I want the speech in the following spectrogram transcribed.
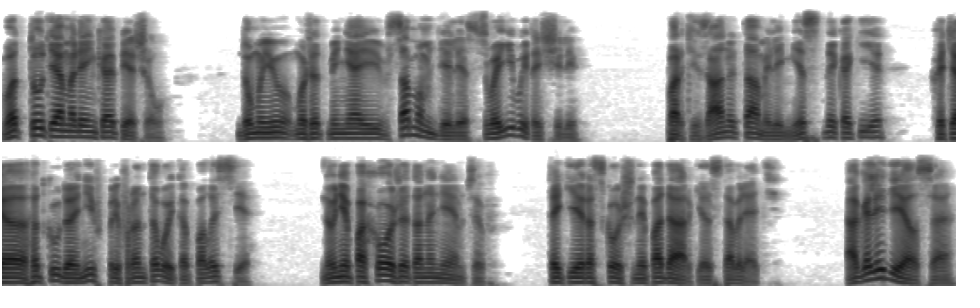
Вот тут я маленько опешил. Думаю, может, меня и в самом деле свои вытащили. Партизаны там или местные какие — Хотя откуда они в прифронтовой-то полосе? Ну, не похоже это на немцев. Такие роскошные подарки оставлять. Огляделся.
